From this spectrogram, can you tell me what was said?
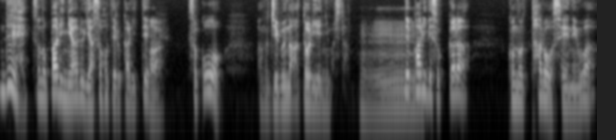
げで、そのパリにある安ホテル借りてえ。、はそこをあの自分のアトリエにもした。で、パリでそこから、この太郎青年は、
